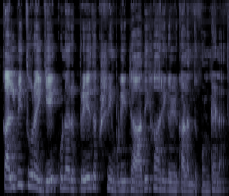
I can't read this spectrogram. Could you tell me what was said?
கல்வித்துறை இயக்குநர் பிரியதர்ஷினி உள்ளிட்ட அதிகாரிகள் கலந்து கொண்டனர்.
